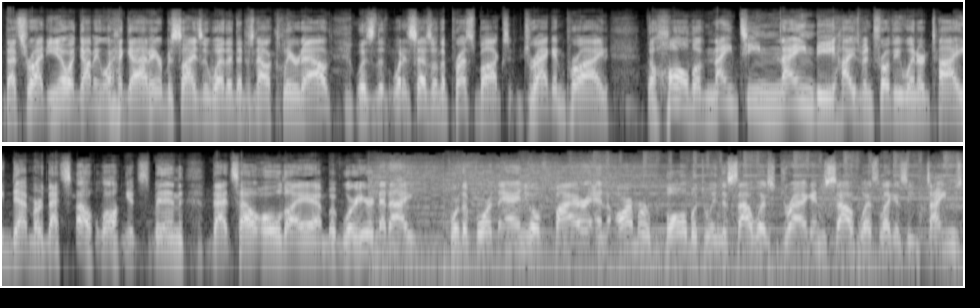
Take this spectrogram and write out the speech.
That's right. You know what got me when I got here, besides the weather that is now cleared out, was the, what it says on the press box Dragon Pride, the home of 1990 Heisman Trophy winner Ty Detmer. That's how long it's been. That's how old I am. But we're here tonight for the fourth annual Fire and Armor Bowl between the Southwest Dragons, Southwest Legacy Titans.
